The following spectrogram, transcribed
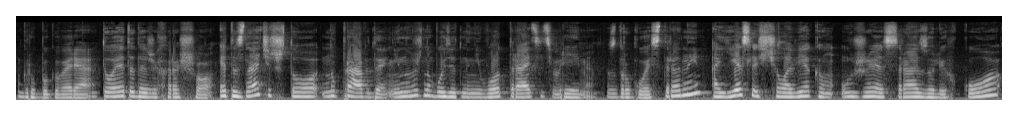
грубо говоря, то это даже хорошо. Это значит, что, ну правда, не нужно будет на него тратить время. С другой стороны, а если с человеком уже сразу легко,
